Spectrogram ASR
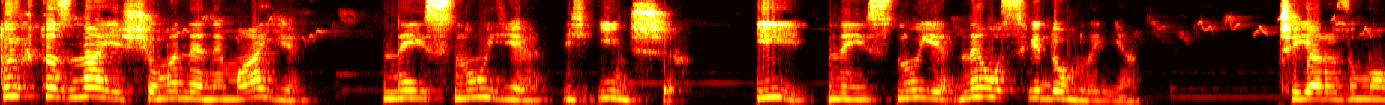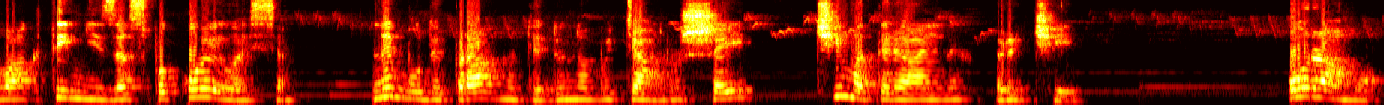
Той, хто знає, що мене немає, не існує й інших, і не існує неосвідомлення. Чия розумова активність заспокоїлася, не буде прагнути до набуття грошей чи матеріальних речей. О, Рамо,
